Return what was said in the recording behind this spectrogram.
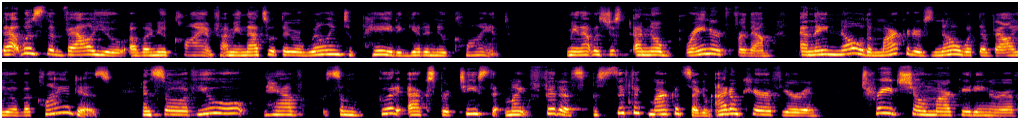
that was the value of a new client. I mean, that's what they were willing to pay to get a new client. I mean, that was just a no brainer for them. And they know, the marketers know what the value of a client is. And so if you have some good expertise that might fit a specific market segment, I don't care if you're in trade show marketing or if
